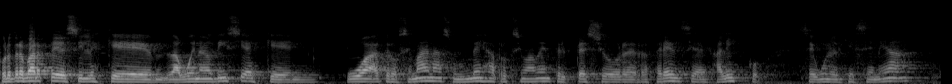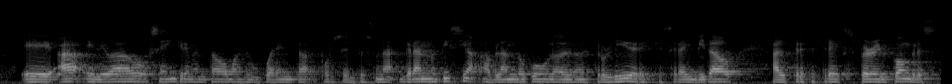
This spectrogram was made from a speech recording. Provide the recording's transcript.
Por otra parte, decirles que la buena noticia es que en cuatro semanas, un mes aproximadamente, el precio de referencia de Jalisco, según el GSMA, eh, ha elevado, se ha incrementado más de un 40%. Es una gran noticia, hablando con uno de nuestros líderes que será invitado al 333 Experience Congress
